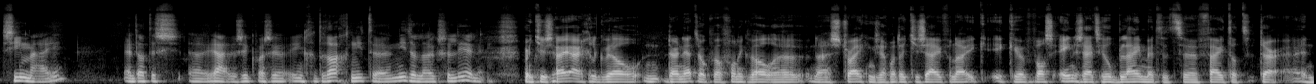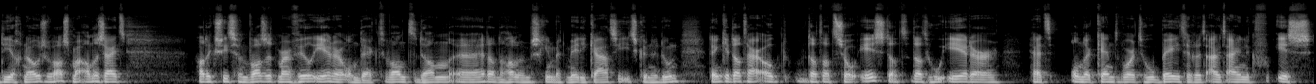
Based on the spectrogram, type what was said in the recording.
Zie mij. En dat is, eh, ja, dus ik was in gedrag niet, de niet de leukste leerling. Want je zei eigenlijk wel, daarnet ook wel, vond ik wel eh na striking, zeg maar, dat je zei van nou, ik, ik was enerzijds heel blij met het feit dat daar een diagnose was, maar anderzijds had ik zoiets van, was het maar veel eerder ontdekt? Want dan, dan hadden we misschien met medicatie iets kunnen doen. Denk je dat daar ook dat dat zo is? Dat, dat hoe eerder het onderkend wordt, hoe beter het uiteindelijk is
